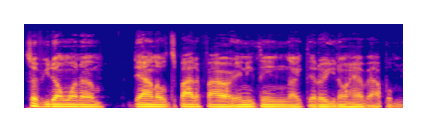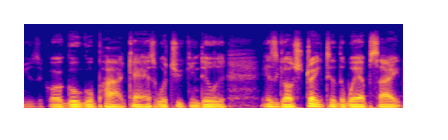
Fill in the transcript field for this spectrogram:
So if you don't want to download Spotify or anything like that, or you don't have Apple Music or Google Podcasts, what you can do is go straight to the website.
